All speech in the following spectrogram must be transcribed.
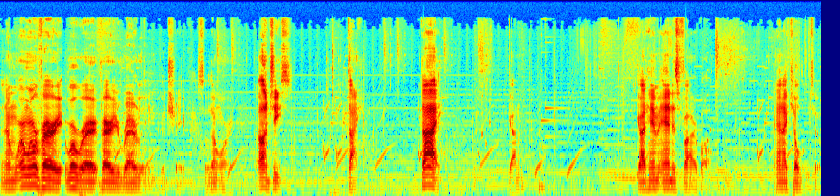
And we're, we're very, we're very, very rarely in good shape. So don't worry. Oh, jeez. Die. Die. Got him. Got him and his fireball. And I killed him too.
